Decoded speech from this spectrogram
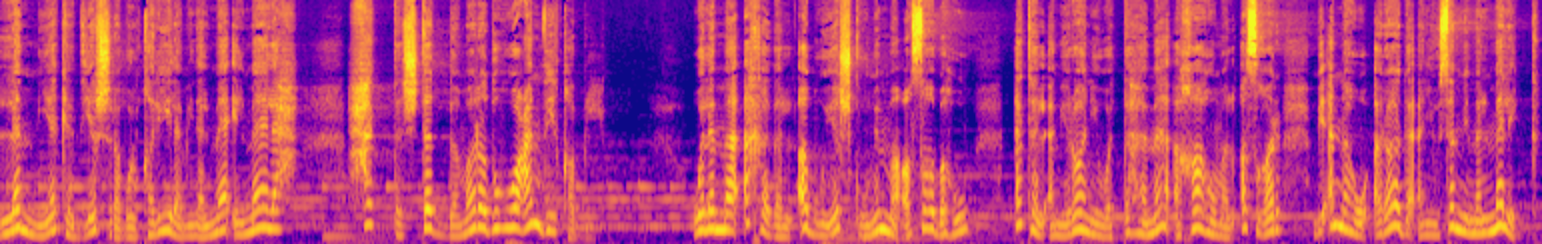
لم يكد يشرب القليل من الماء المالح حتى اشتد مرضه عن ذي قبل. ولما أخذ الأب يشكو مما أصابه أتى الأميران واتهما أخاهما الأصغر بأنه أراد أن يسمم الملك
